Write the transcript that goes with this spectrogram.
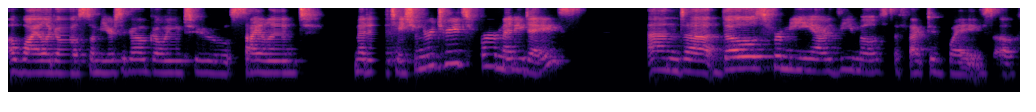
a while ago, some years ago, going to silent meditation retreats for many days. And uh, those for me are the most effective ways of,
